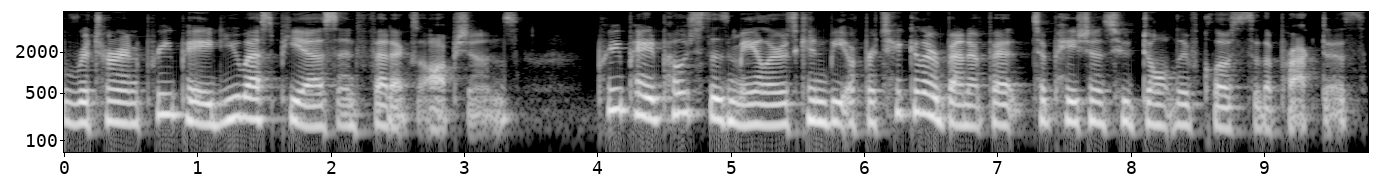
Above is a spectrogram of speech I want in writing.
return prepaid USPS and FedEx options. Prepaid postage mailers can be of particular benefit to patients who don't live close to the practice.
